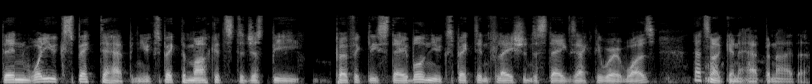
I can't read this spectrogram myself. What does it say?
then what do you expect to happen? You expect the markets to just be perfectly stable, and you expect inflation to stay exactly where it was. That's not going to happen either.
